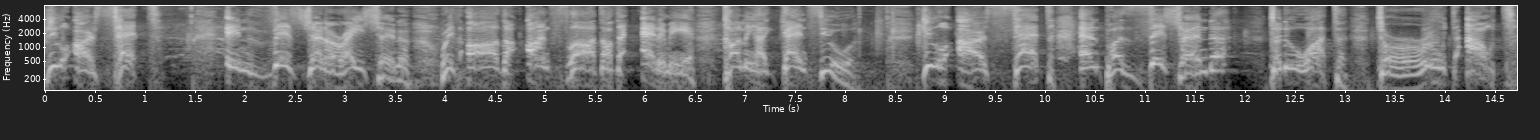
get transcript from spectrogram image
You are set in this generation with all the onslaught of the enemy coming against you. You are set and positioned to do what? To root out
